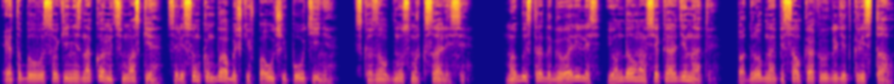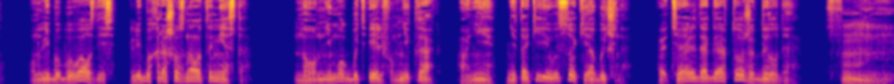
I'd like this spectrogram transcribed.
«Это был высокий незнакомец в маске с рисунком бабочки в паучьей паутине», — сказал Гнусмарк Салиси. «Мы быстро договорились, и он дал нам все координаты. Подробно описал, как выглядит кристалл. Он либо бывал здесь, либо хорошо знал это место. Но он не мог быть эльфом никак. Они не такие высокие обычно. Хотя Эльдогар тоже дылда. Хм...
